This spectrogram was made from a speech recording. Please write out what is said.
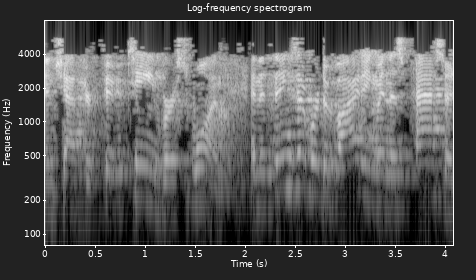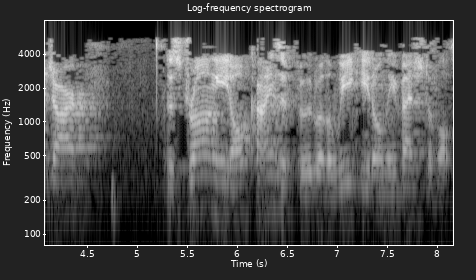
in chapter 15, verse 1. And the things that we're dividing in this passage are the strong eat all kinds of food, while the weak eat only vegetables.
